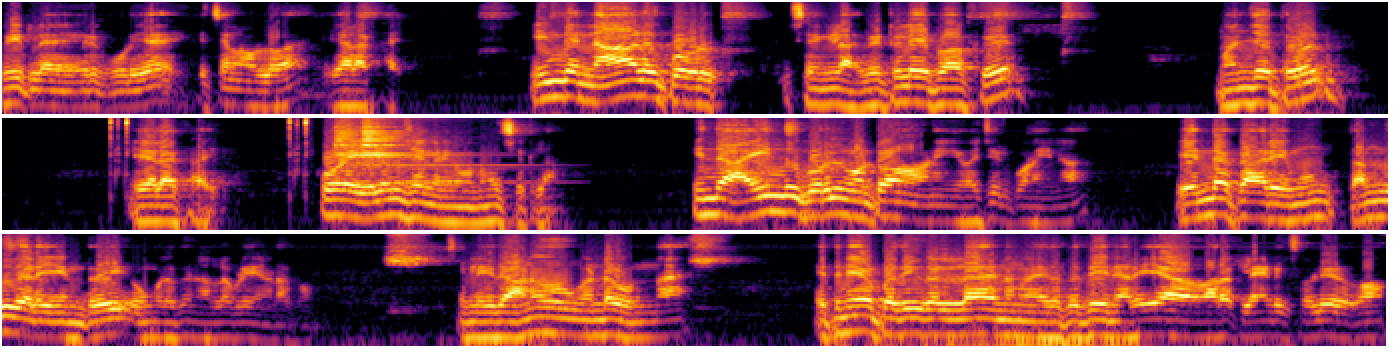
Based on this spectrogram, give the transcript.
வீட்டில் இருக்கக்கூடிய கிச்சனில் உள்ள ஏலக்காய். இந்த நாலு பொருள் சரிங்களா? வெற்றிலை பாக்கு மஞ்சத்தூள் ஏலக்காய். கூட எலுமிச்சங்கனி ஒன்று வச்சுக்கலாம். இந்த ஐந்து பொருள் மட்டும் நீங்கள் வச்சுட்டு போனீங்கன்னா எந்த காரியமும் தங்குதடையின்றி உங்களுக்கு நல்லபடியாக நடக்கும். சரிங்களா? இது அனுபவம் கண்ட உண்மை. எத்தனையோ பதிவுகளில் நம்ம இதை பற்றி நிறையா வர கிளைண்ட்டுக்கு சொல்லியிருக்கோம்.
